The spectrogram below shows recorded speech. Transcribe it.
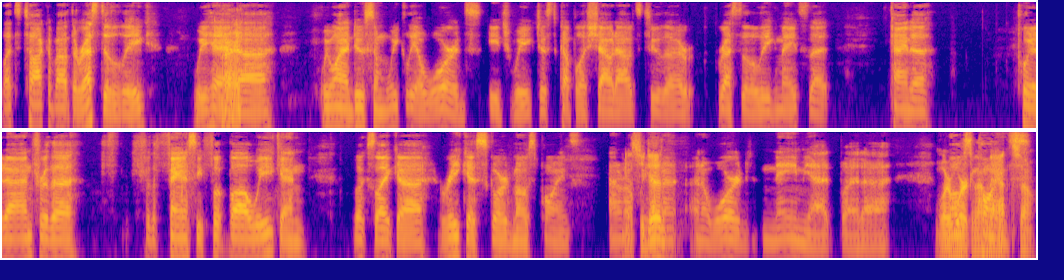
let's talk about the rest of the league. We had right. uh, we want to do some weekly awards each week. Just a couple of shout outs to the rest of the league mates that kind of put it on for the for the fantasy football week and looks like uh Rika scored most points. I don't know Yes, if we did. have an, an award name yet, but uh We're working on that. So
